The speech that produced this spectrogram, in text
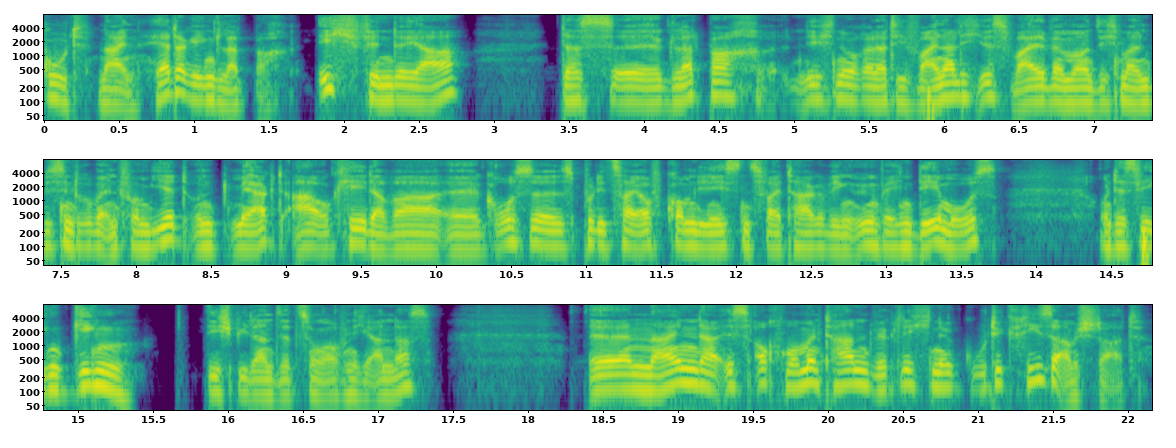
gut, nein, Hertha gegen Gladbach. Ich finde ja, dass äh, Gladbach nicht nur relativ weinerlich ist, weil wenn man sich mal ein bisschen drüber informiert und merkt, ah, okay, da war äh, großes Polizeiaufkommen die nächsten zwei Tage wegen irgendwelchen Demos und deswegen ging die Spielansetzung auch nicht anders. Äh, nein, da ist auch momentan wirklich eine gute Krise am Start.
